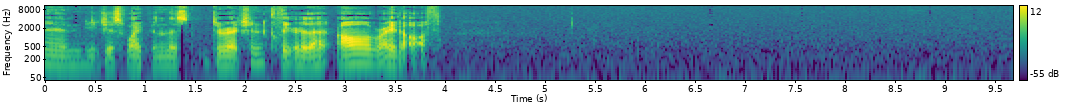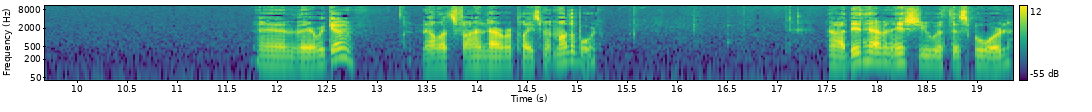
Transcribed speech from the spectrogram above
And you just wipe in this direction, clear that all right off. And there we go. Now let's find our replacement motherboard. Now I did have an issue with this board.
